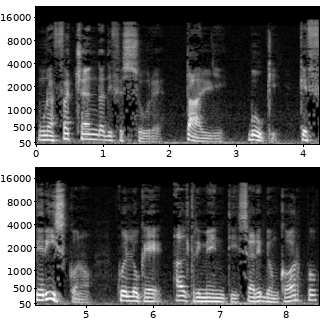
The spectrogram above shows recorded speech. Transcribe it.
una faccenda di fessure, tagli, buchi, che feriscono quello che altrimenti sarebbe un corpo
